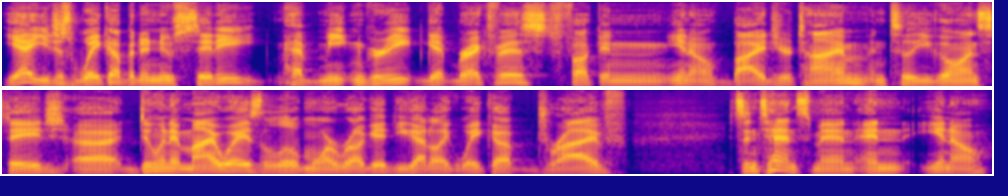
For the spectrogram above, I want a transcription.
yeah, you just wake up in a new city, have meet and greet, get breakfast, fucking, you know, bide your time until you go on stage. Uh, doing it my way is a little more rugged. You got to like wake up, drive. It's intense, man. And, you know,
